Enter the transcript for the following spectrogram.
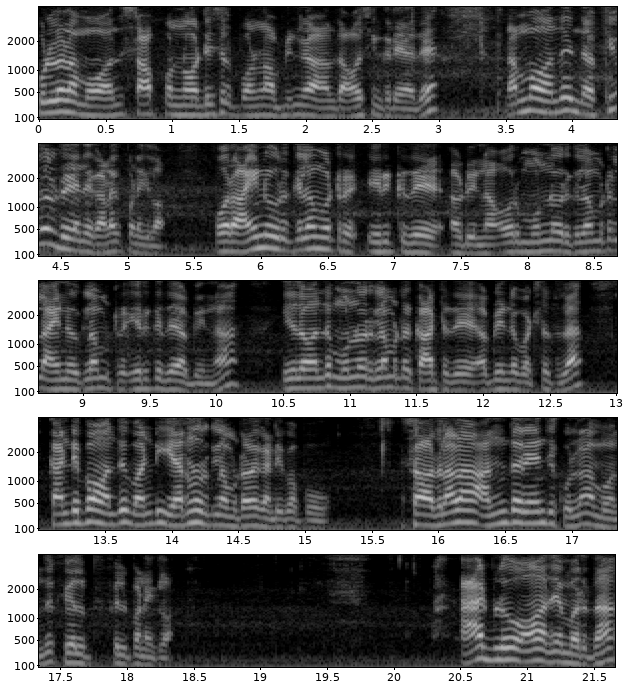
குள்ளே நம்ம வந்து ஸ்டாப் பண்ணோம் டீசல் போடணும் அப்படின்ற அந்த அவசியம் கிடையாது. நம்ம வந்து இந்த ஃபியூல் ரேஞ்சை கனெக்ட் பண்ணிக்கலாம். ஒரு ஐநூறு கிலோமீட்டர் இருக்குது அப்படின்னா ஒரு முந்நூறு கிலோமீட்டர் ஐநூறு கிலோமீட்டர் இருக்குது அப்படின்னா இதில் வந்து முந்நூறு கிலோமீட்டர் காட்டுது அப்படின்ற பட்சத்தில் கண்டிப்பாக வந்து வண்டி இரநூறு கிலோமீட்டர் கண்டிப்பாக போகும். ஸோ அதனால் அந்த ரேஞ்சுக்குள்ளே நம்ம வந்து ஃபில் ஃபில் பண்ணிக்கலாம். ஆட் ப்ளூவும் அதே மாதிரி தான்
